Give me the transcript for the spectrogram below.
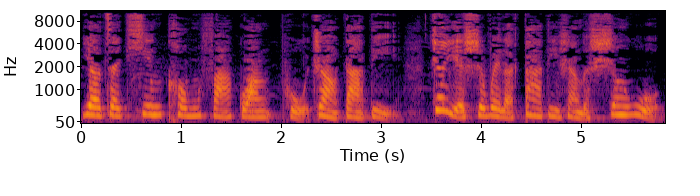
要在天空发光，普照大地，这也是为了大地上的生物。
